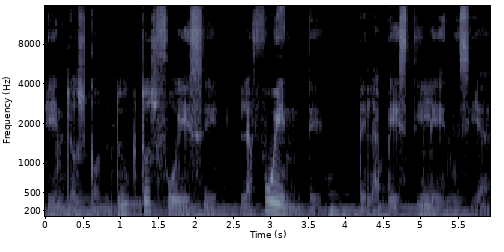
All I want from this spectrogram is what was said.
en los conductos fuese la fuente de la pestilencia.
